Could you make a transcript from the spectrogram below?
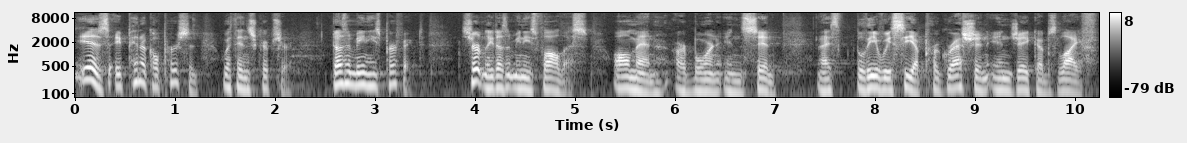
is a pinnacle person within Scripture. Doesn't mean he's perfect certainly doesn't mean he's flawless. All men are born in sin. And I believe we see a progression in Jacob's life,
